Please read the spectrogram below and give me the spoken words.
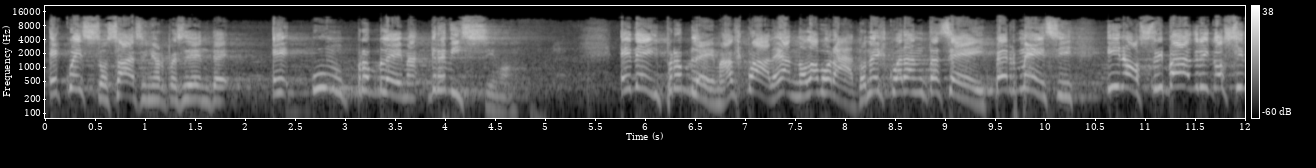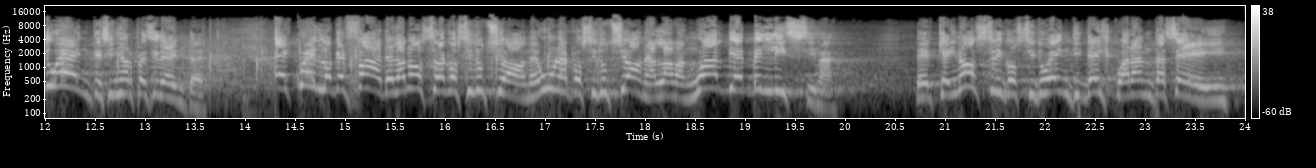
E questo, sa, signor Presidente, è un problema gravissimo. Ed è il problema al quale hanno lavorato nel 1946 per mesi i nostri padri costituenti, signor Presidente. Quello che fa della nostra Costituzione una Costituzione all'avanguardia e bellissima, perché i nostri costituenti del 1946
